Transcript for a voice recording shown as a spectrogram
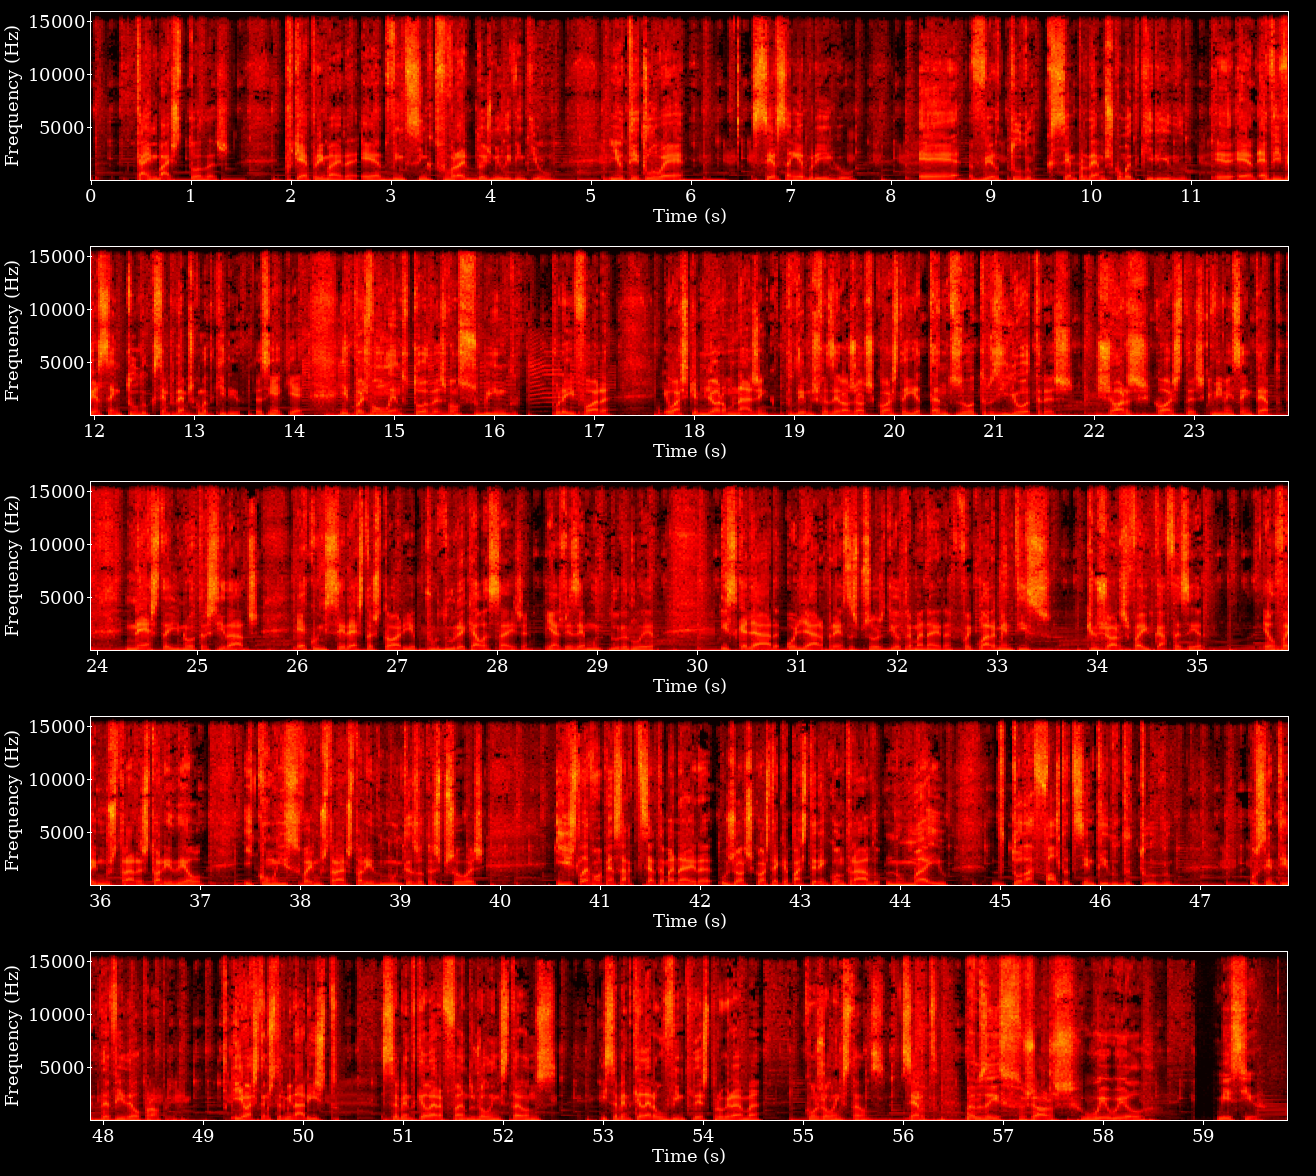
cá embaixo de todas. Porque é a primeira, é a de 25 de fevereiro de 2021. E o título é Ser sem abrigo é ver tudo que sempre demos como adquirido, é, é, é, viver sem tudo que sempre demos como adquirido. Assim é que é. E depois vão lendo todas, vão subindo por aí fora. Eu acho que a melhor homenagem que podemos fazer ao Jorge Costa e a tantos outros e outras Jorge Costas que vivem sem teto nesta e noutras cidades é conhecer esta história, por dura que ela seja, e às vezes é muito dura de ler, e se calhar olhar para estas pessoas de outra maneira. Foi claramente isso que o Jorge veio cá fazer. Ele veio mostrar a história dele e com isso veio mostrar a história de muitas outras pessoas. E isto leva-me a pensar que, de certa maneira, o Jorge Costa é capaz de ter encontrado, no meio de toda a falta de sentido de tudo, o sentido da vida ele próprio. E eu acho que temos de terminar isto sabendo que ele era fã dos Rolling Stones e sabendo que ele era ouvinte deste programa com os Rolling Stones, certo? Vamos a isso. Jorge, we will miss you.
